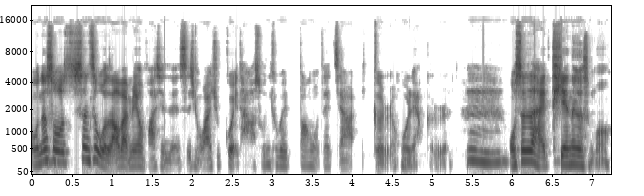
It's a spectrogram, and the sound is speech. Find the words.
我那时候甚至我的老板没有发现这件事情，我还去跪他说，你可不可以帮我再加一个人或两个人？嗯，我甚至还贴那个什么，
